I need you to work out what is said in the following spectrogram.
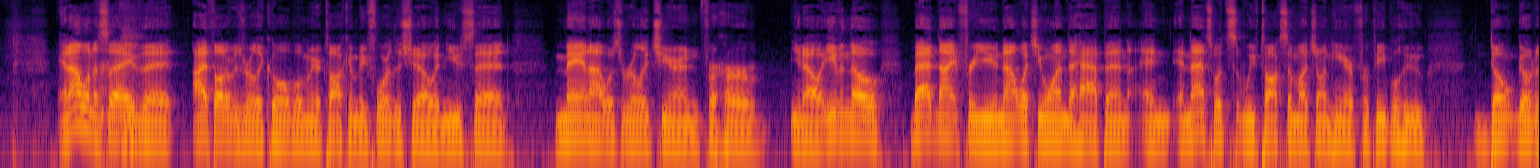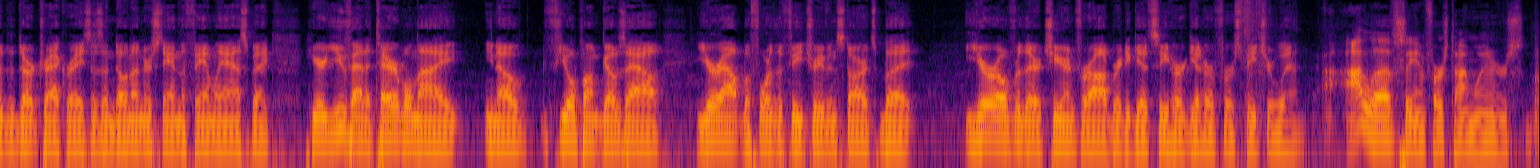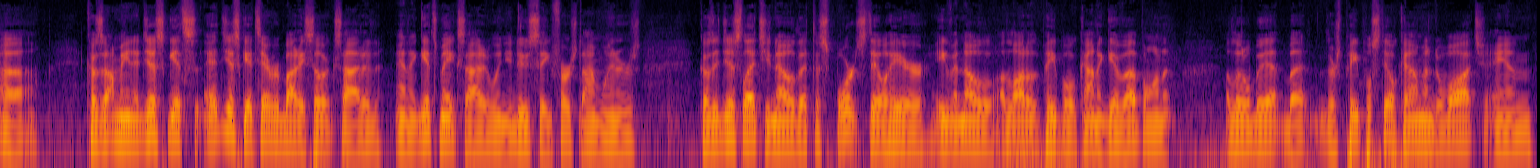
And I want to say that I thought it was really cool when we were talking before the show, and you said, "Man, I was really cheering for her." You know, even though bad night for you, not what you wanted to happen, and and that's what we've talked so much on here for people who don't go to the dirt track races and don't understand the family aspect. Here, you've had a terrible night. You know, fuel pump goes out. You're out before the feature even starts, but you're over there cheering for Aubrey to get see her get her first feature win. I love seeing first time winners uh, because I mean it just gets it just gets everybody so excited, and it gets me excited when you do see first time winners because it just lets you know that the sport's still here, even though a lot of the people kind of give up on it a little bit. But there's people still coming to watch, and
